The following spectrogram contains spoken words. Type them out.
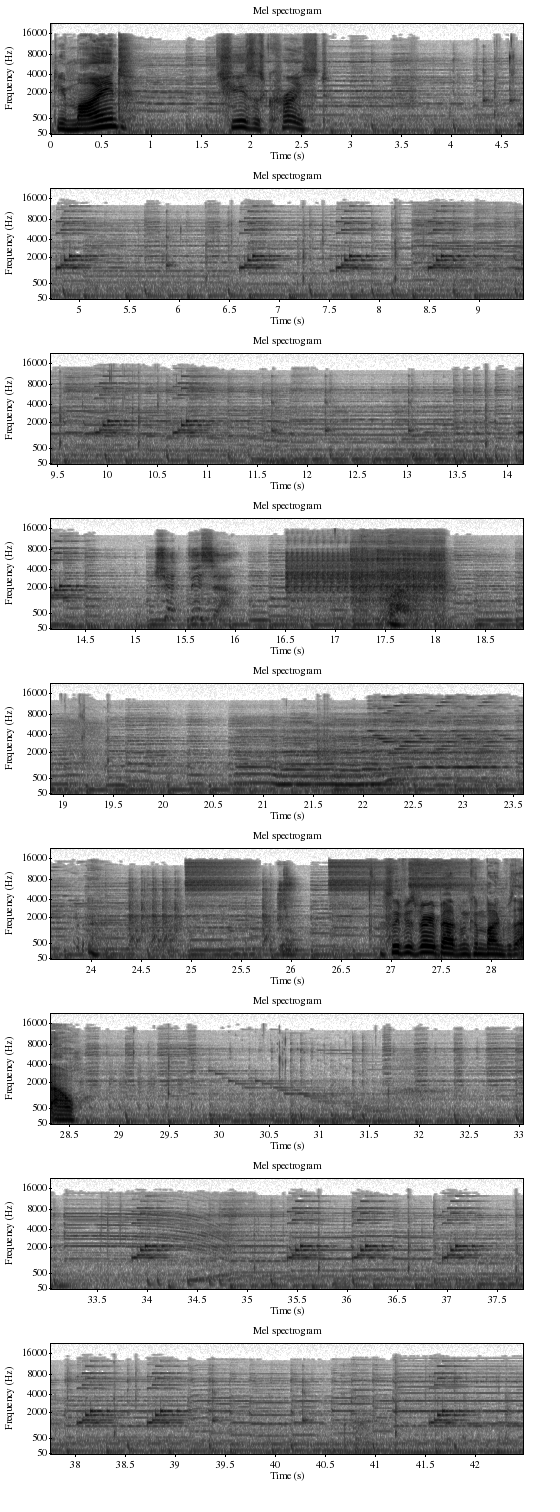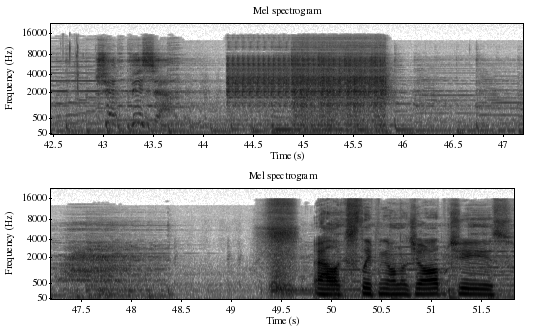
Do you mind? Jesus Christ. Check this out. Sleep is very bad when combined with ow. Alex sleeping on the job. Jeez.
